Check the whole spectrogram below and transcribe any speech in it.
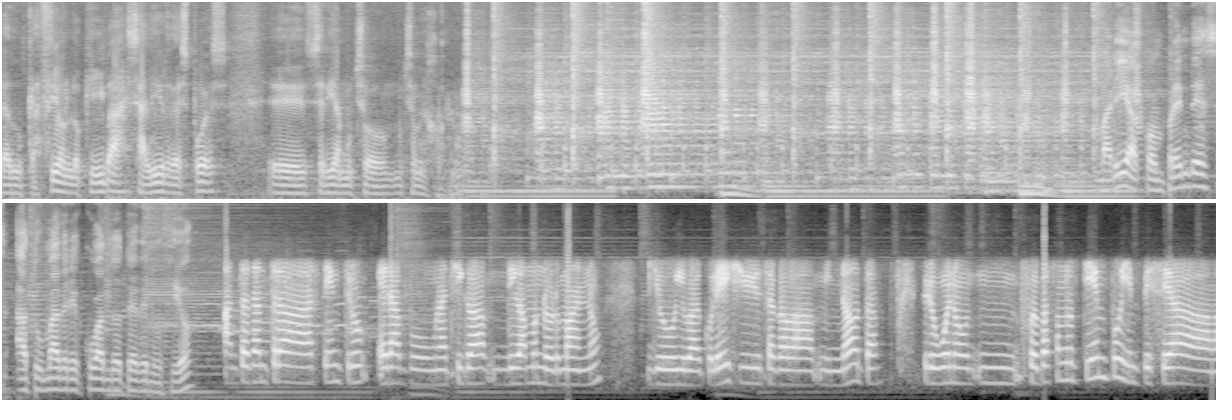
la educación, lo que iba a salir después, eh, sería mucho, mucho mejor. María, ¿comprendes a tu madre cuando te denunció? Antes de entrar al centro era pues, una chica, digamos, normal, ¿no? Yo iba al colegio, yo sacaba mis notas, pero bueno, mm, fue pasando el tiempo y empecé a,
